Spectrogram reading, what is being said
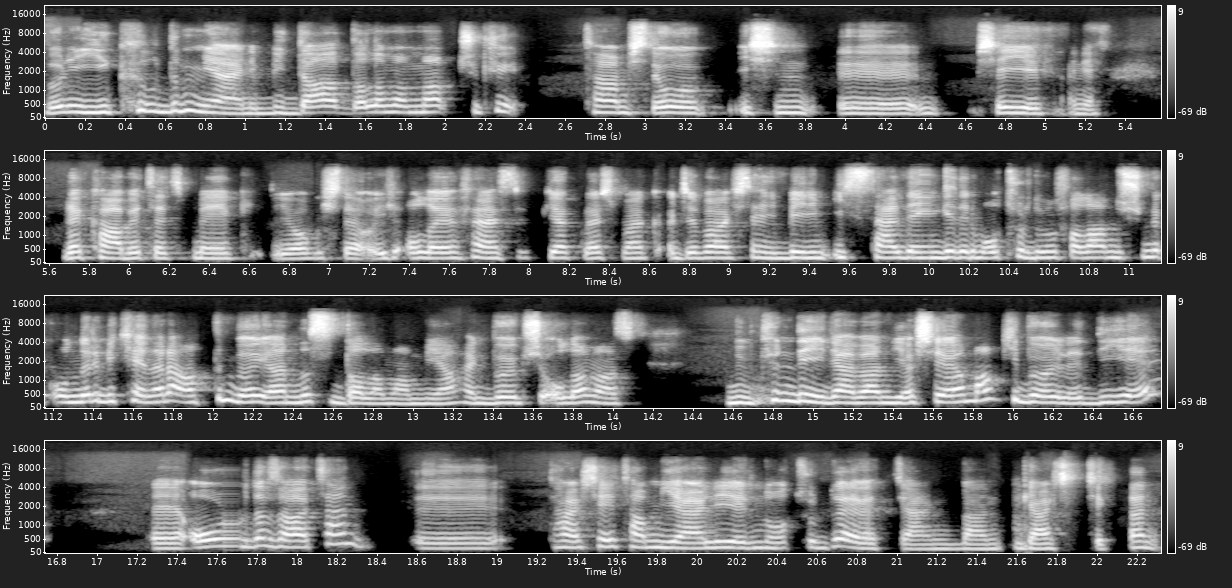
Böyle yıkıldım yani bir daha dalamamam çünkü tamam işte o işin e, şeyi hani rekabet etmek, yok işte olaya felsefik yaklaşmak, acaba işte hani benim içsel dengelerime oturduğumu falan düşünmek onları bir kenara attım böyle ya nasıl dalamam ya hani böyle bir şey olamaz. Mümkün değil yani ben yaşayamam ki böyle diye. Ee, orada zaten e, her şey tam yerli yerine oturdu. Evet yani ben gerçekten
